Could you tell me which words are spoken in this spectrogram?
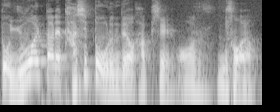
또 6월 달에 다시 또 오른대요 값이 어, 무서워요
